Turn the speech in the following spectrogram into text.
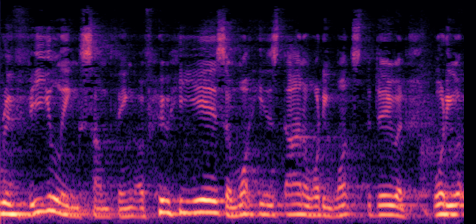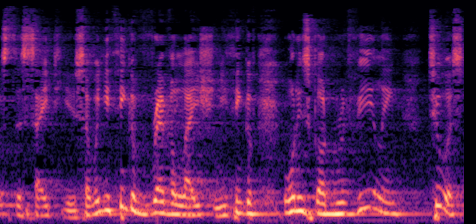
revealing something of who He is and what He has done and what He wants to do and what He wants to say to you. So when you think of revelation, you think of what is God revealing to us.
